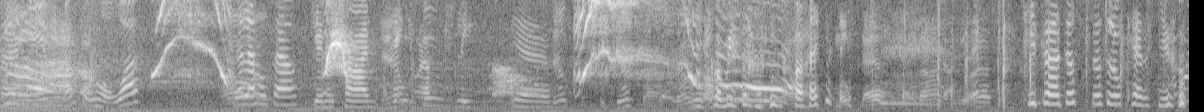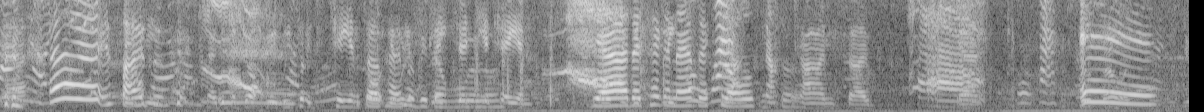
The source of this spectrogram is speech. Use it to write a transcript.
mà nhà em đóng cửa ngủ á nên là không sao Dinner time, I think you were asleep. yeah có Peter phải Peter just just look at you ah, excited So we, we, we, we took Tian Tao thought you mà were asleep, didn't you, luôn. Tian? yeah they take a nap they close Nap time, so yeah. I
